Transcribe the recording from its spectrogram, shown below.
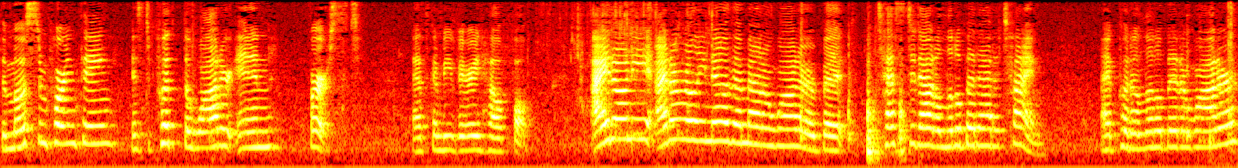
the most important thing is to put the water in first. That's going to be very helpful. I don't eat, I don't really know the amount of water, but test it out a little bit at a time. I put a little bit of water.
